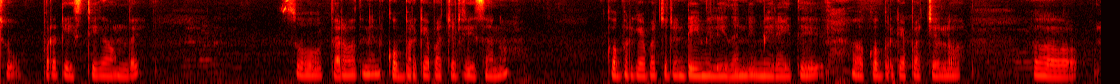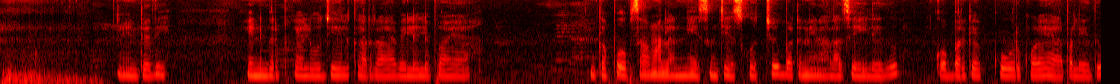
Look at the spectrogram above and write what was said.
సూపర్ టేస్టీగా ఉంది. సో తర్వాత నేను కొబ్బరికాయ పచ్చడి చేశాను. కొబ్బరికాయ పచ్చడి అంటే ఏమీ లేదండి. మీరైతే కొబ్బరికాయ పచ్చడిలో ఏంటది? ఎండుమిరపకాయలు జీలకర్ర వెల్లుల్లిపాయ ఇంకా పోపు సామాన్లు అన్నీ వేసుకుని చేసుకోవచ్చు. బట్ నేను అలా చేయలేదు. కొబ్బరికాయ కూర కూడా వేపలేదు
